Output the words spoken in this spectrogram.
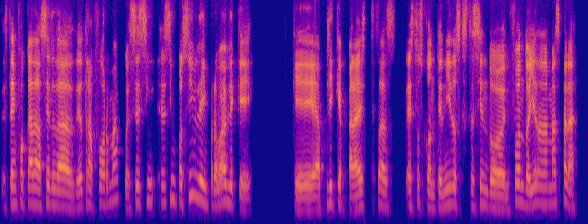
está enfocada a hacerla de otra forma, pues es, es imposible, improbable que, que aplique para estas, estos contenidos que está haciendo el fondo. Ya nada más para,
